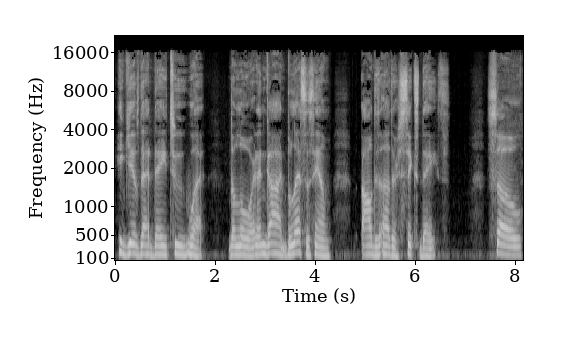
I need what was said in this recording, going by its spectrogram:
He gives that day to what? The Lord. And God blesses him all the other six days. So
